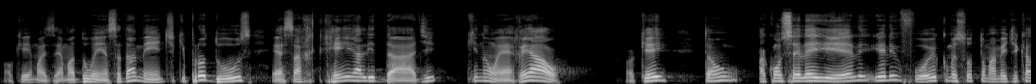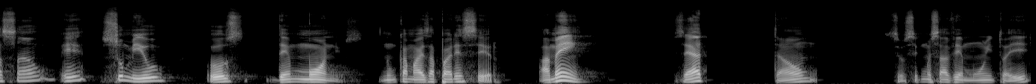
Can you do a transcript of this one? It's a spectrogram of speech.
Ok? Mas é uma doença da mente que produz essa realidade que não é real. Ok? Então, aconselhei ele e ele foi, começou a tomar medicação e sumiu os demônios. Nunca mais apareceram. Amém? Certo? Então, se você começar a ver muito aí,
